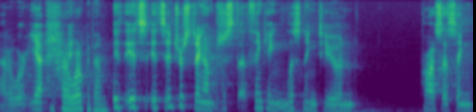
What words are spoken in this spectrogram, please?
how to work yeah how to It- work with them. It, it's it's interesting. I'm just thinking, listening to you and processing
